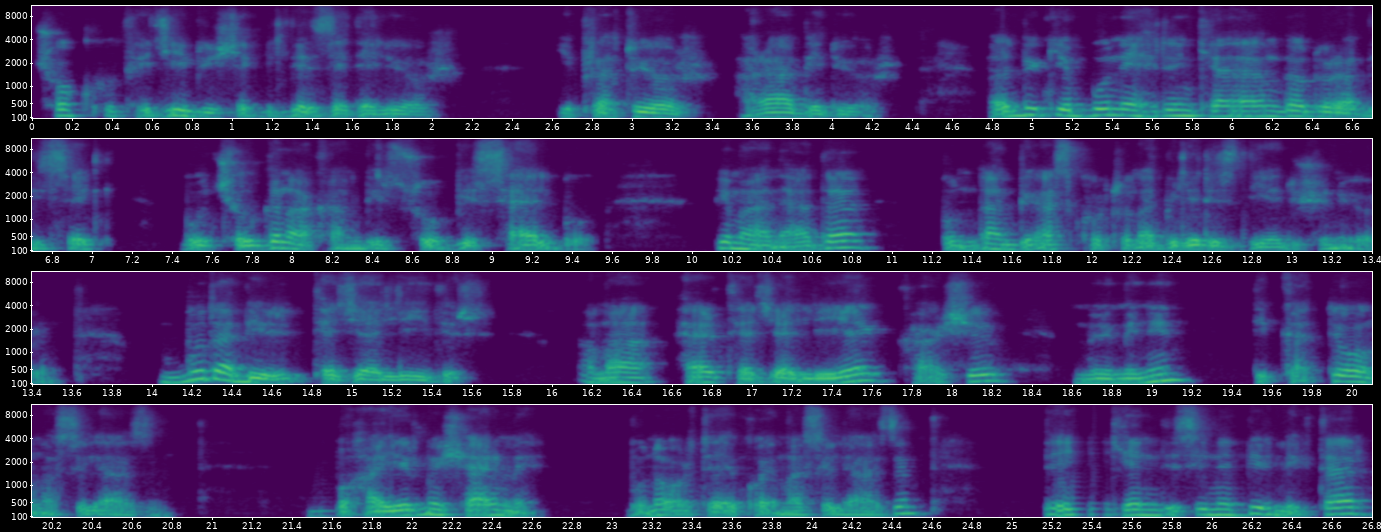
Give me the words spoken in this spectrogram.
çok feci bir şekilde zedeliyor, yıpratıyor, harap ediyor. Halbuki bu nehrin kenarında durabilsek, bu çılgın akan bir su, bir sel bu. Bir manada bundan biraz kurtulabiliriz diye düşünüyorum. Bu da bir tecellidir. Ama her tecelliye karşı müminin dikkatli olması lazım. Bu hayır mı şer mi? Bunu ortaya koyması lazım ve kendisini bir miktar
